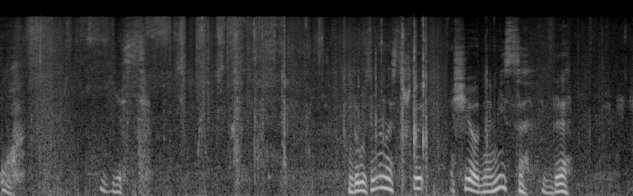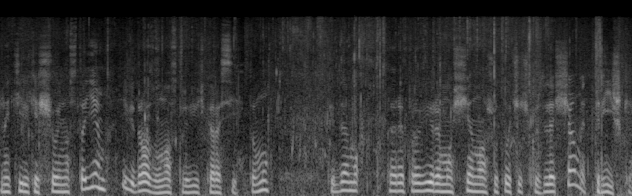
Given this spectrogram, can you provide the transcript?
Ох, єсть. Друзі, ми знайшли ще одне місце, де не тільки щойно стаємо і відразу у нас клюють карасі. Тому підемо перепровіримо ще нашу точечку з лящами трішки,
